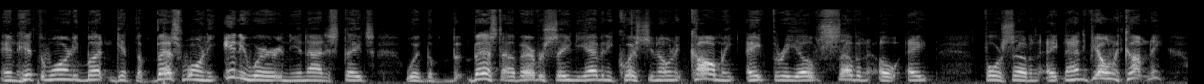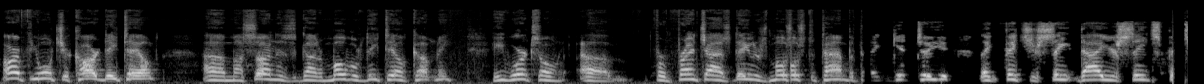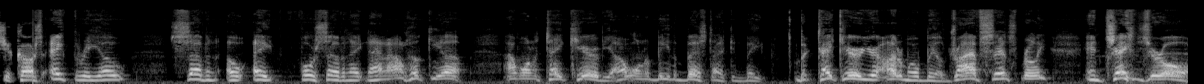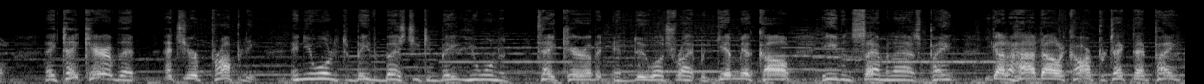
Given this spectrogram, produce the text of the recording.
and hit the warranty button. Get the best warranty anywhere in the United States with the b- best I've ever seen. You have any question on it? Call me 830 708 4789. If you own a company or if you want your car detailed, uh, my son has got a mobile detail company. He works on uh, for franchise dealers most, most of the time, but they get to you. They fix your seat, dye your seats, fix your cars. 830 708 4789. I'll hook you up. I want to take care of you. I want to be the best I can be. But take care of your automobile. Drive sensibly and change your oil. Hey, take care of that. That's your property. And you want it to be the best you can be. You want to take care of it and do what's right. But give me a call. Even salmonized paint. You got a high dollar car, protect that paint.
